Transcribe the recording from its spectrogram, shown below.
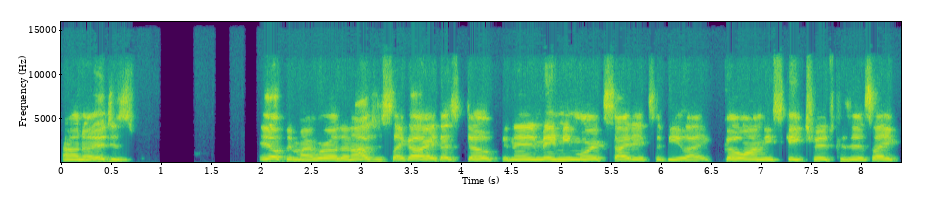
I don't know, it just it opened my world, and I was just like, all right, that's dope. And then it made me more excited to be like go on these skate trips because it's like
